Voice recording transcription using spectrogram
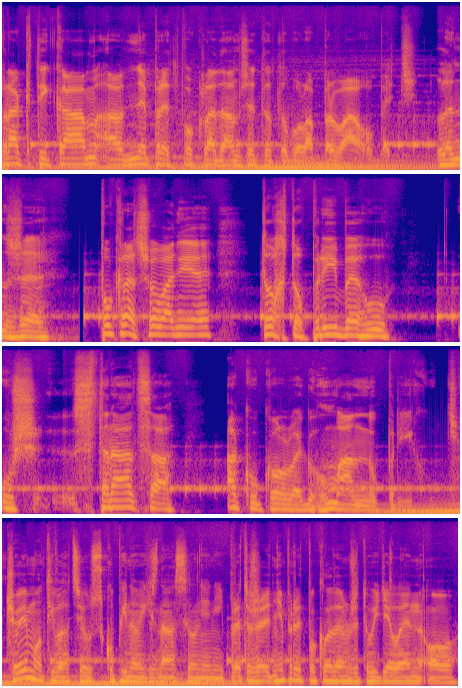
praktikám a nepredpokladám, že toto bola prvá obeď. Lenže pokračovanie tohto príbehu už stráca akúkoľvek humánnu príchuť. Čo je motiváciou skupinových znásilnení? Pretože nepredpokladám, že tu ide len o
